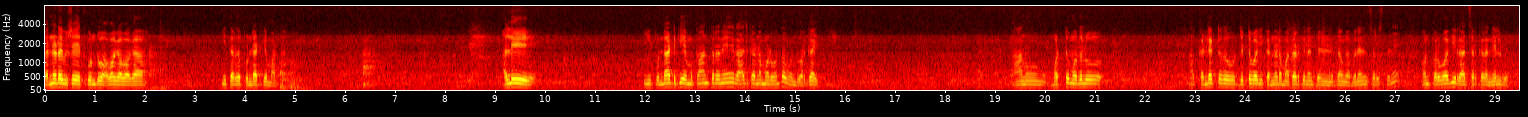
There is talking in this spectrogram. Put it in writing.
ಕನ್ನಡ ವಿಷಯ ಎತ್ಕೊಂಡು ಅವಾಗವಾಗ ಈ ಥರದ ಪುಂಡಾಟಿಕೆ ಮಾಡ್ತಾರೆ. ಅಲ್ಲಿ ಈ ಪುಂಡಾಟಿಕೆಯ ಮುಖಾಂತರನೇ ರಾಜಕಾರಣ ಮಾಡುವಂಥ ಒಂದು ವರ್ಗ ಇತ್ತು. ನಾನು ಮೊಟ್ಟ ಮೊದಲು ಆ ಕಂಡಕ್ಟರು ದಿಟ್ಟವಾಗಿ ಕನ್ನಡ ಮಾತಾಡ್ತೀನಿ ಅಂತೇಳಿ ಹೇಳಿದ್ದ ಅಭಿನಂದನೆ ಸಲ್ಲಿಸ್ತೇನೆ. ಅವನ ಪರವಾಗಿ ರಾಜ್ಯ ಸರ್ಕಾರ ನಿಲ್ಲಬೇಕು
